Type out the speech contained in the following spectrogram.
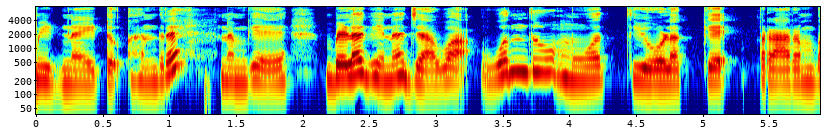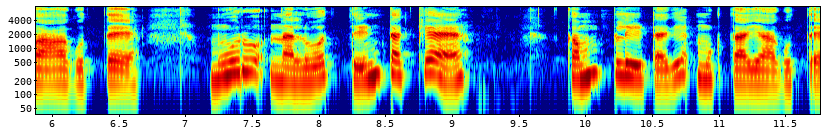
ಮಿಡ್ ನೈಟು ಅಂದರೆ ನಮಗೆ ಬೆಳಗಿನ ಜಾವ ಒಂದು ಮೂವತ್ತೇಳಕ್ಕೆ ಪ್ರಾರಂಭ ಆಗುತ್ತೆ. ಮೂರು ನಲವತ್ತೆಂಟಕ್ಕೆ ಕಂಪ್ಲೀಟಾಗಿ ಮುಕ್ತಾಯ ಆಗುತ್ತೆ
